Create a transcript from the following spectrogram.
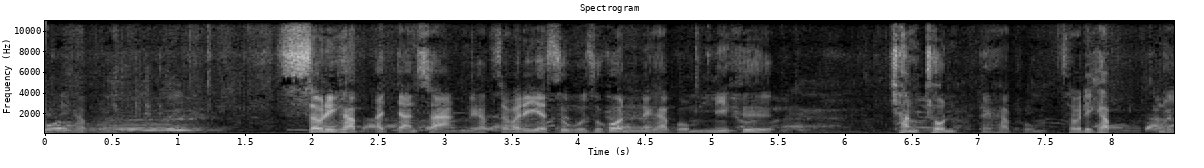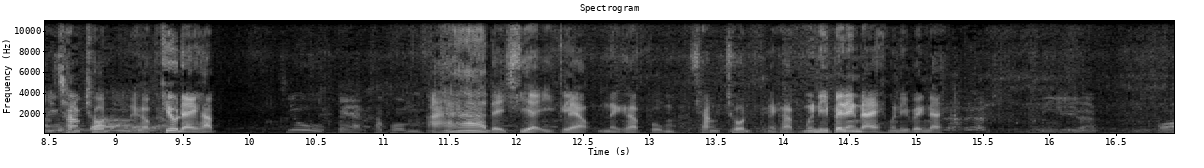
มลนี่ครับผมเอ่ยสวัสดีครับอาจารย์สร้างนะครับ สวัสดีสุภูสุกนนะครับ ผมนี่คือ ช่างชนนะครับผม สวัสดีครับนี่ช่างชนนะครับคิวใดครับคิวแปดครับผมอ่าได้เชียร์อีกแล้วนะครับ ผมช่างชนนะครับมือนี้เป็นยังไงมือนี้เป็นยังไงนี่ขอ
